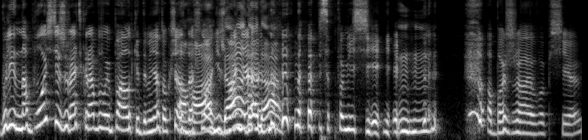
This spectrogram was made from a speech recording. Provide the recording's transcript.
Блин, на почте жрать крабовые палки. До меня только сейчас Ага, дошло. Они же да, воняют да, на, на все помещение. Мгм. Обожаю вообще.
